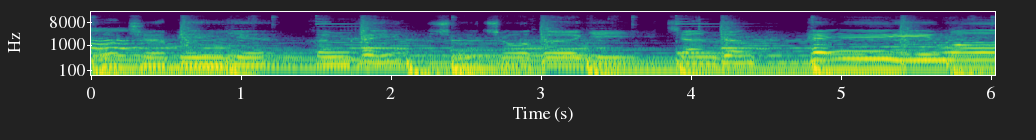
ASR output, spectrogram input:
我这边也很黑，书桌和一盏灯。我。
